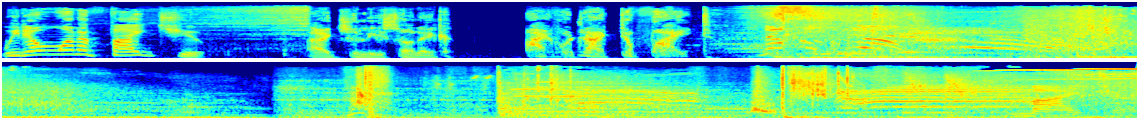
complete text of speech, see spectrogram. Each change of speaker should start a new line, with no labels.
We don't want to fight you.
Actually, Sonic, I would like to fight.
No, no! Yeah! My turn.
